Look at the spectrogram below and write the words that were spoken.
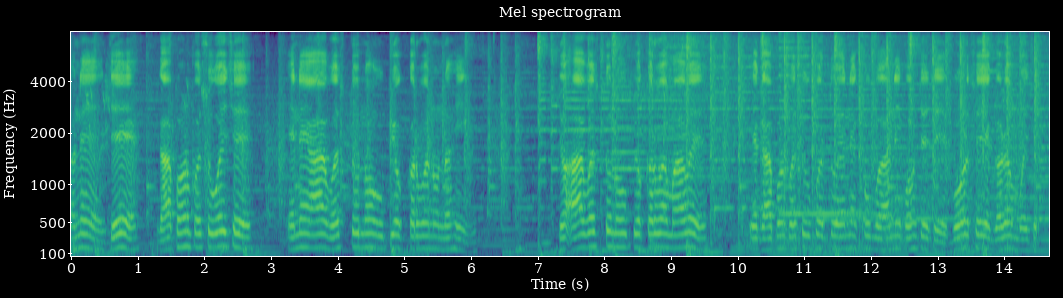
અને જે ગાભણ પશુ હોય છે, એને આ વસ્તુનો ઉપયોગ કરવાનો નહીં. જો આ વસ્તુનો ઉપયોગ કરવામાં આવે એ ગાભણ પશુ ઉપર તો એને ખૂબ હાનિ પહોંચે છે. ગોળ છે એ ગરમ હોય છે.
